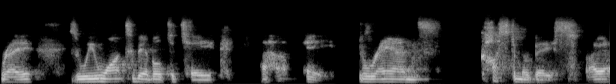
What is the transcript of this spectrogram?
right? So we want to be able to take uh, a brand's customer base via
